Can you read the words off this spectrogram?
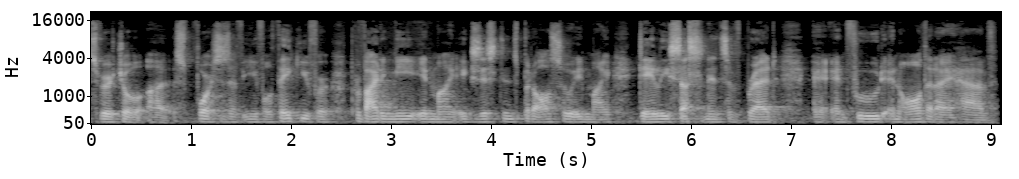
spiritual uh, forces of evil. Thank you for providing me in my existence, but also in my daily sustenance of bread and, and food and all that I have.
